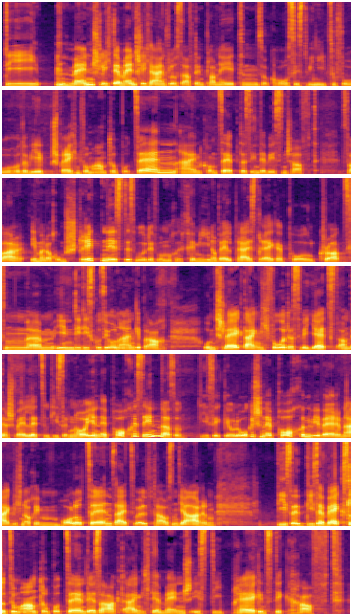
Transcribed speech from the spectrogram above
die menschlich, der menschliche Einfluss auf den Planeten so groß ist wie nie zuvor. Oder wir sprechen vom Anthropozän, ein Konzept, das in der Wissenschaft zwar immer noch umstritten ist, es wurde vom Chemie-Nobelpreisträger Paul Crutzen ähm, in die Diskussion eingebracht und schlägt eigentlich vor, dass wir jetzt an der Schwelle zu dieser neuen Epoche sind, also diese geologischen Epochen. Wir wären eigentlich noch im Holozän seit 12.000 Jahren diese, dieser Wechsel zum Anthropozän, der sagt eigentlich, der Mensch ist die prägendste Kraft,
